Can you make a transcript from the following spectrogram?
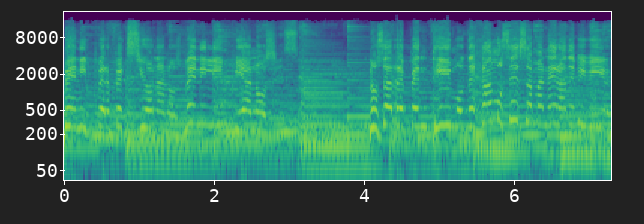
Ven y perfeccionanos, ven y limpianos. Nos arrepentimos, dejamos esa manera de vivir,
